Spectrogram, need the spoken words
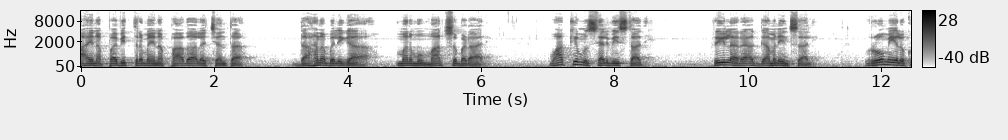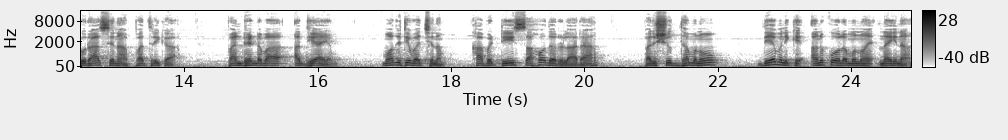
ఆయన పవిత్రమైన పాదాల చెంత దహనబలిగా మనము మార్చబడాలి. వాక్యము సెలవిస్తుంది. ప్రియులరా గమనించాలి. రోమియోలకు రాసిన పత్రిక పన్నెండవ అధ్యాయం మొదటి వచనం. కాబట్టి సహోదరులారా పరిశుద్ధమును దేవునికి అనుకూలమునైన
